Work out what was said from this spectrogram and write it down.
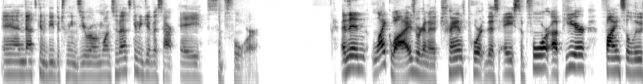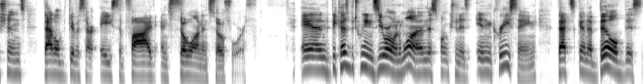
and that's going to be between 0 and 1. So that's going to give us our a sub 4. And then likewise, we're going to transport this a sub 4 up here, find solutions. That'll give us our a sub 5 and so on and so forth. And because between 0 and 1, this function is increasing, that's going to build this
